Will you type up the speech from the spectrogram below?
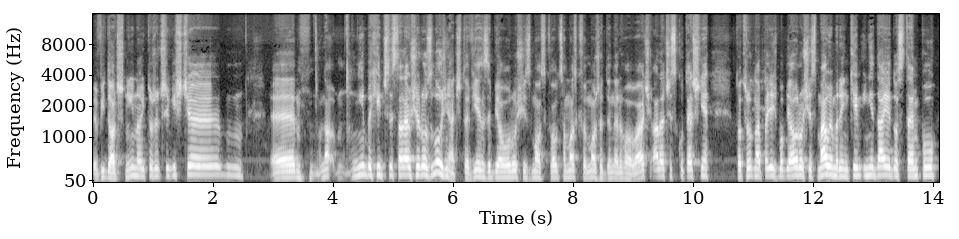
widoczni. No i to rzeczywiście mm, e, no, niby Chińczycy starają się rozluźniać te więzy Białorusi z Moskwą, co Moskwę może denerwować, ale czy skutecznie, to trudno powiedzieć, bo Białoruś jest małym rynkiem i nie daje dostępu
